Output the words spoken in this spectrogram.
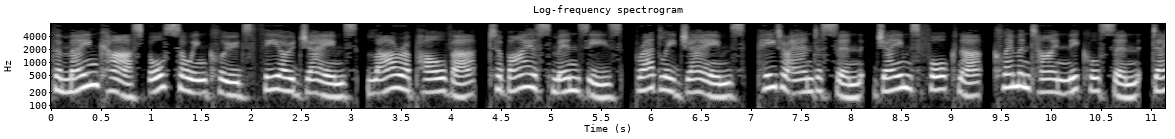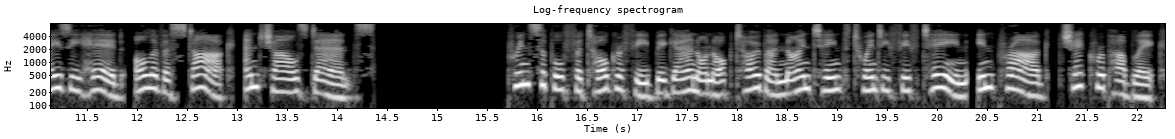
The main cast also includes Theo James, Lara Pulver, Tobias Menzies, Bradley James, Peter Andersson, James Faulkner, Clementine Nicholson, Daisy Head, Oliver Stark, and Charles Dance. Principal photography began on October 19, 2015, in Prague, Czech Republic.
